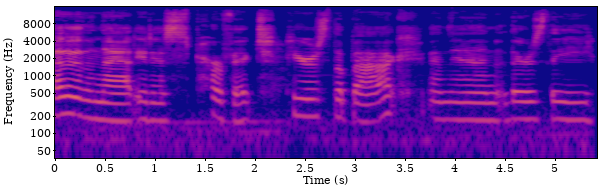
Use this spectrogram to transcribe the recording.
other than that, it is perfect. Here's the back, and then there's the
